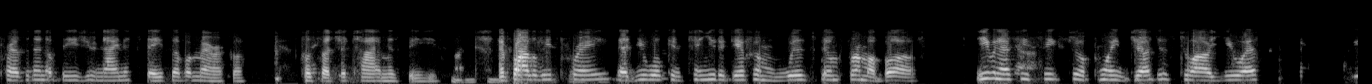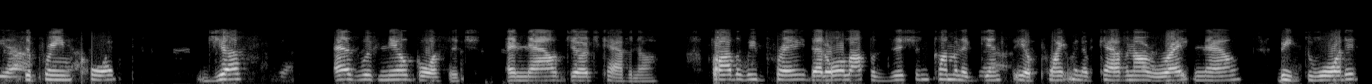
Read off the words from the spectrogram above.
President of these United States of America for such a time as these. And Father, we pray that you will continue to give him wisdom from above, even as he seeks to appoint judges to our U.S. Supreme Court, just as with Neil Gorsuch and now Judge Kavanaugh. Father, we pray that all opposition coming against the appointment of Kavanaugh right now be thwarted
